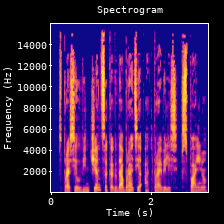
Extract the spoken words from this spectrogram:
— спросил Винченцо, когда братья отправились в спальню.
